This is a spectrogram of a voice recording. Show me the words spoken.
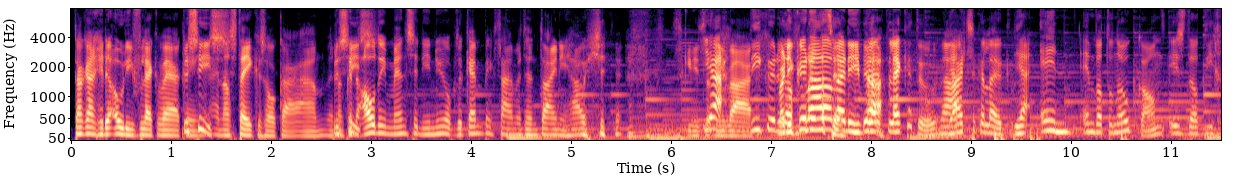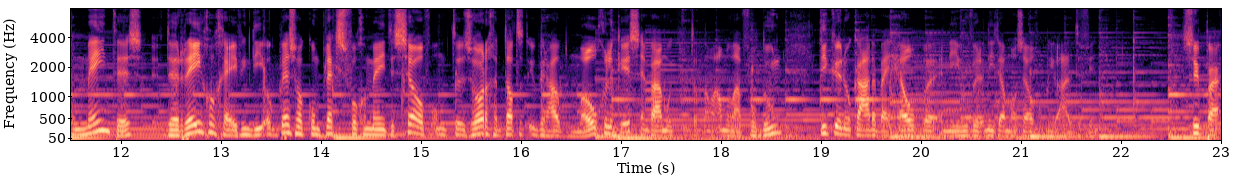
Dan krijg je de olievlekwerking Precies. en dan steken ze elkaar aan. En dan kunnen al die mensen die nu op de camping staan met hun tiny houseje, misschien is dat Ja, niet waar, die kunnen maar die kunnen dan naar die Ja. plekken toe. Nou, Ja. hartstikke leuk. Ja, en, en wat dan ook kan, is dat die gemeentes, de regelgeving, die ook best wel complex is voor gemeentes zelf, om te zorgen dat het überhaupt mogelijk is en waar moet je dat nou allemaal aan voldoen, die kunnen elkaar daarbij helpen en die hoeven het niet allemaal zelf opnieuw uit te vinden. Super.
